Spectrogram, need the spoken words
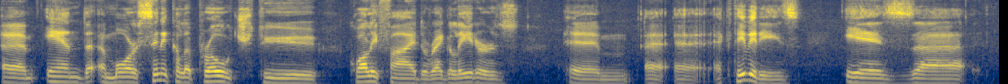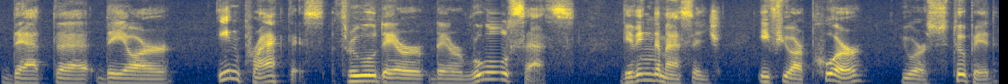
Um, and a more cynical approach to qualify the regulators' um, uh, activities is that they are in practice through their their rule sets giving the message if you are poor, you are stupid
